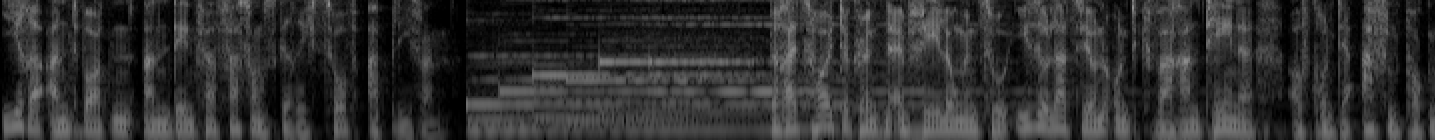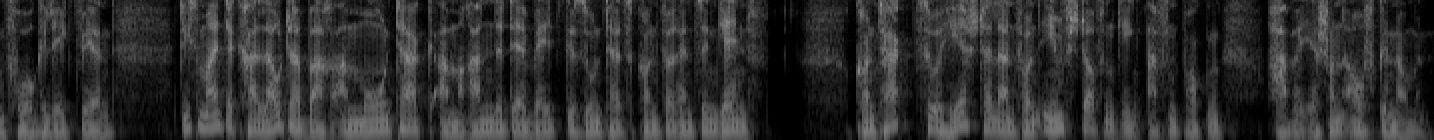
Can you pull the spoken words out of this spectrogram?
ihre Antworten an den Verfassungsgerichtshof abliefern. Bereits heute könnten Empfehlungen zu Isolation und Quarantäne aufgrund der Affenpocken vorgelegt werden. Dies meinte Karl Lauterbach am Montag am Rande der Weltgesundheitskonferenz in Genf. Kontakt zu Herstellern von Impfstoffen gegen Affenpocken habe er schon aufgenommen.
